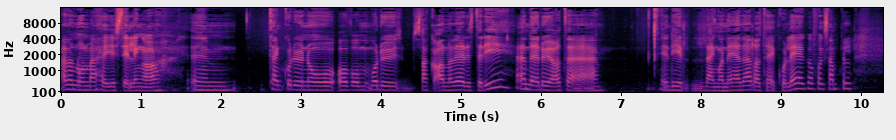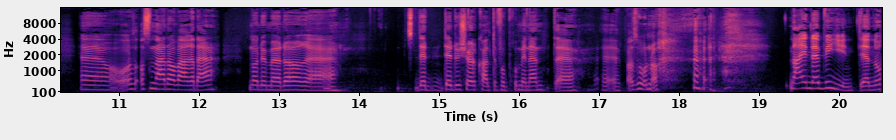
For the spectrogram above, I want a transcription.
eller noen med høye stillinger, eh, tenker du noe over Må du snakke annerledes til de enn det du gjør til de lenger nede, eller til kolleger, f.eks.? Eh, åssen er det å være det når du møter eh, det, det du sjøl kalte for prominente eh, personer? Nei, da jeg begynte igjen nå,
